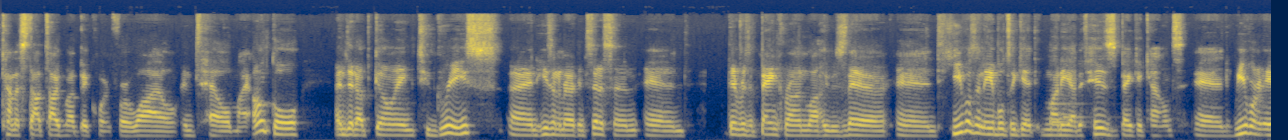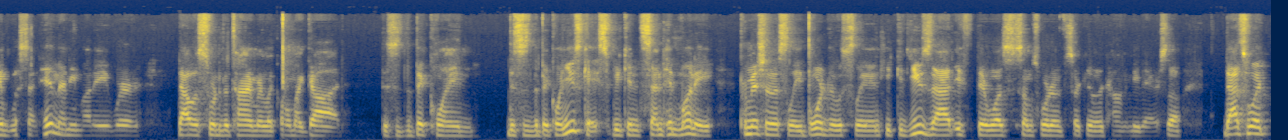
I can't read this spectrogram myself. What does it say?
kind of stopped talking about Bitcoin for a while until my uncle ended up going to Greece and he's an American citizen and there was a bank run while he was there and he wasn't able to get money out of his bank account and we weren't able to send him any money where that was sort of the time where like, oh my God, this is the Bitcoin, this is the Bitcoin use case. We can send him money permissionlessly, borderlessly, and he could use that if there was some sort of circular economy there. So that's what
